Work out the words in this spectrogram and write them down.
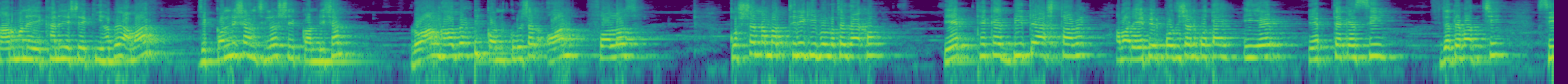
তার মানে এখানে এসে কি হবে আমার যে কন্ডিশন ছিল, সেই কন্ডিশন রং হবে। Conclusion one follows question number three কি বলেছে দেখো? এফ থেকে বিতে আসতে হবে। আমার এফ এর পজিশন কোথায়? এই এফ এফ থেকে সি যেতে পারছি। সি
